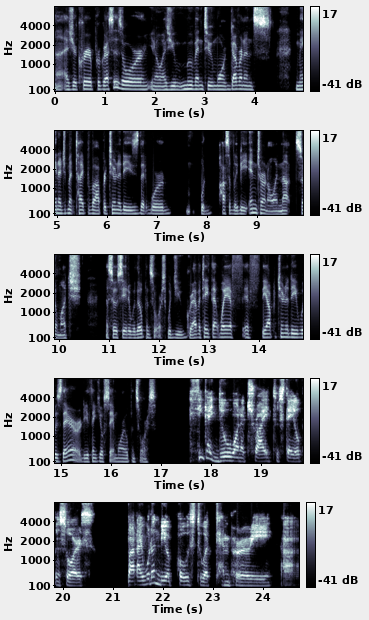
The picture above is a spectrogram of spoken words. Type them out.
uh, as your career progresses, or you know, as you move into more governance management type of opportunities that would would possibly be internal and not so much associated with open source. Would you gravitate that way if if the opportunity was there or do you think you'll stay more open source? I think i do want to try to stay open source but i wouldn't be opposed to a temporary uh,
